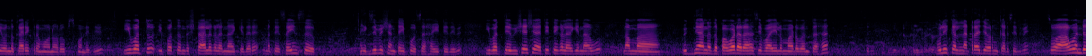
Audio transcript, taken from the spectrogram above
ಈ ಒಂದು ಕಾರ್ಯಕ್ರಮವನ್ನು ರೂಪಿಸ್ಕೊಂಡಿದ್ವಿ ಇವತ್ತು ಇಪ್ಪತ್ತೊಂದು ಸ್ಟಾಲ್ಗಳನ್ನು ಹಾಕಿದ್ದಾರೆ, ಮತ್ತು ಸೈನ್ಸ್ ಎಕ್ಸಿಬಿಷನ್ ಟೈಪು ಸಹ ಇಟ್ಟಿದ್ದೀವಿ. ಇವತ್ತು ವಿಶೇಷ ಅತಿಥಿಗಳಾಗಿ ನಾವು ನಮ್ಮ ವಿಜ್ಞಾನದ ಪವಾಡ ರಹಸ್ಯ ಬಾಯಿಲು ಮಾಡುವಂತಹ ಹುಲಿಕಲ್ ನಟರಾಜ್ ಅವ್ರನ್ನ ಕರೆಸಿದ್ವಿ. ಸೊ ಆ ಒಂದು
